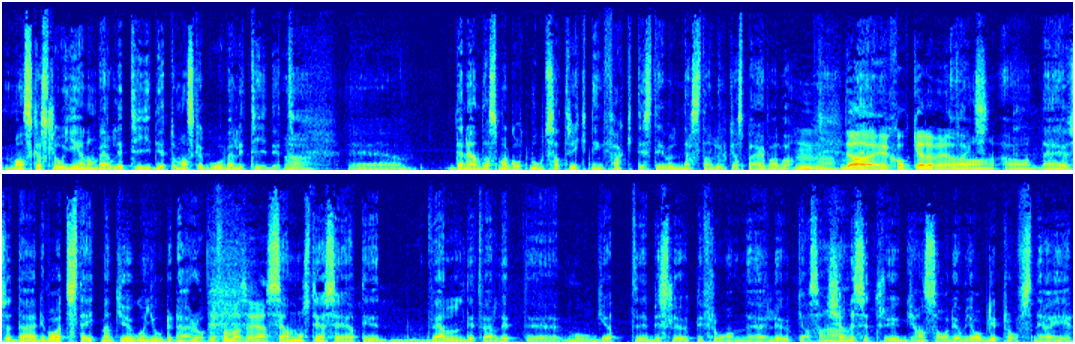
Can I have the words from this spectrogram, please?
man ska slå igenom väldigt tidigt och man ska gå väldigt tidigt. Ja. Eh, den enda som har gått motsatt riktning faktiskt, det är väl nästan Lukas Bergvall va? Mm. Ja, jag är chockad över den ja, faktiskt. Ja, nej, så där, det var ett statement Djurgården gjorde där. Och det får man säga. Sen måste jag säga att det är väldigt, väldigt eh, moget eh, beslut ifrån eh, Lukas. Han ja. känner sig trygg. Han sa det, om jag blir proffs när jag är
